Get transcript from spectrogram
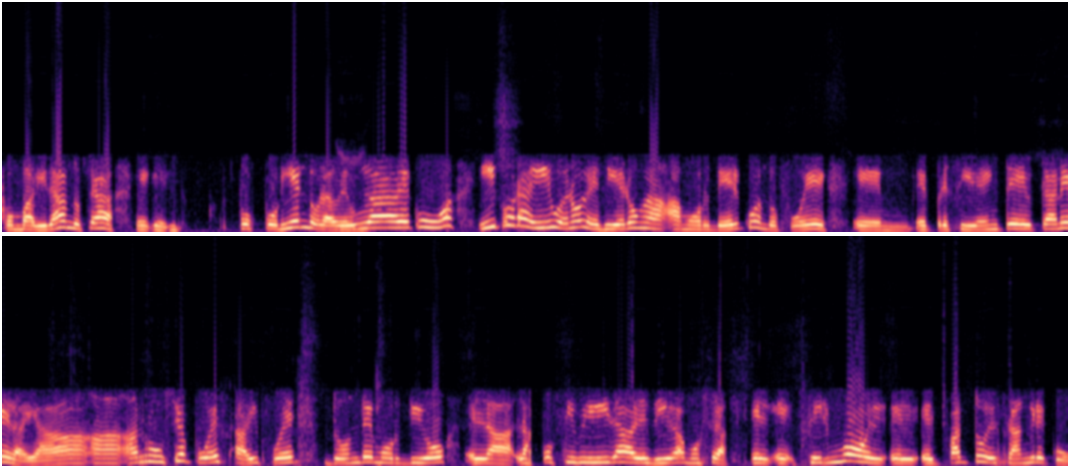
con validando o sea eh, eh posponiendo la deuda de Cuba y por ahí, bueno, les dieron a, morder cuando fue em, el presidente Canela ya a, Rusia, pues ahí fue donde mordió la, las posibilidades, digamos, o sea, el, eh, firmó el, el pacto de sangre con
